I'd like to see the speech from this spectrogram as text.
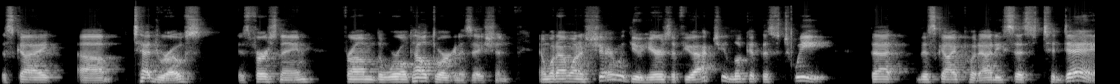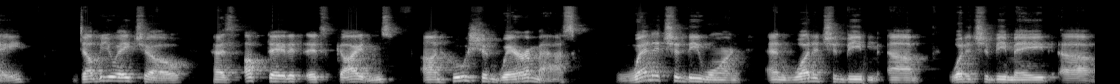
This guy, uh, Tedros, his first name, from the World Health Organization. And what I want to share with you here is if you actually look at this tweet that this guy put out, he says, Today, WHO has updated its guidance on who should wear a mask, when it should be worn, and what it should be, um, what it should be made, uh,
